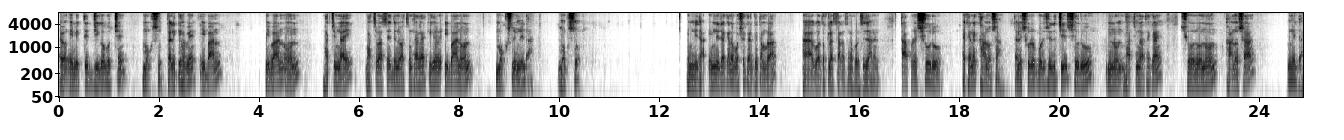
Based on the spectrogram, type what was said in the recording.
এবং এই ব্যক্তির জিগব হচ্ছে মকসুদ। তাহলে কি হবে? ইবান ইবান ওন ভাচিম নাই, ভাচিম আছে এর জন্য ভাচিম থাকা কি করে? ইবান ওন মকসু ইমনিদা মকসু ইমনিদা ইমনিদা কেন বসে? কালকে তো আমরা গত ক্লাসে আলোচনা করেছি, জানেন। তারপরে শুরু, এখানে খানোসা। তাহলে শুরুর পরিচয় দিচ্ছি, শুরু নুন ভাচিম না থাকায়, শুরু নুন, খানোসা ইমনিদা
